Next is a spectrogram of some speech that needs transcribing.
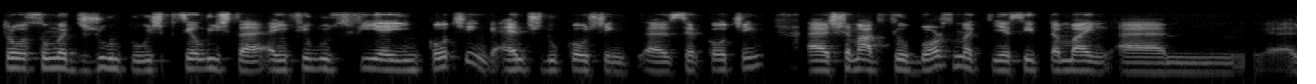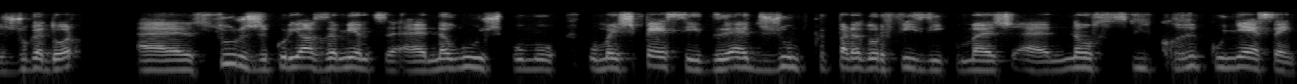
Trouxe um adjunto especialista em filosofia e em coaching, antes do coaching uh, ser coaching, uh, chamado Phil Borsma, que tinha sido também um, jogador Uh, surge curiosamente uh, na luz como uma espécie de adjunto preparador físico, mas uh, não se reconhecem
